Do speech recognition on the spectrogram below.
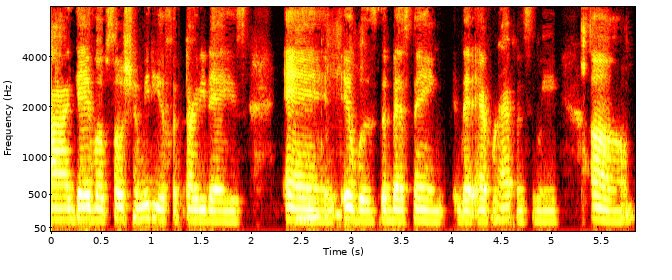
I gave up social media for 30 days and mm-hmm. it was the best thing that ever happened to me. Um,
